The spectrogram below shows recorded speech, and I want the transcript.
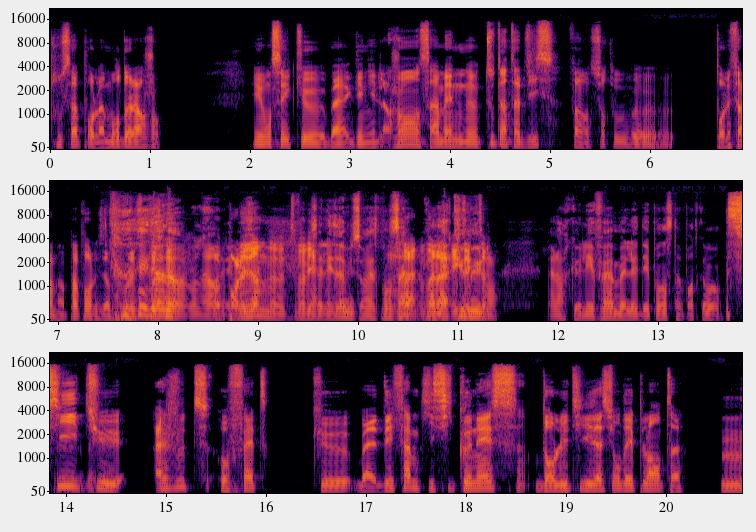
tout ça pour l'amour de l'argent. Et on sait que bah, gagner de l'argent, ça amène tout un tas de vices, enfin surtout euh, pour les femmes, hein, pas pour les hommes. Pour les, non, non, voilà, pour- pour les hommes, tout va bien. Les hommes, ils sont responsables. Voilà, voilà, ils l'accumulent. exactement. Alors que les femmes, elles le dépensent n'importe comment. Si Euh, tu ajoutes au fait que bah, des femmes qui s'y connaissent dans l'utilisation des plantes, Hmm.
